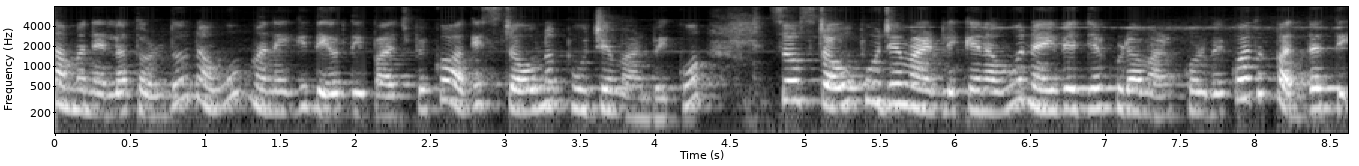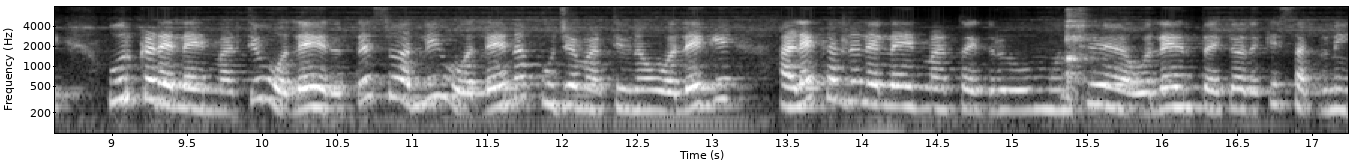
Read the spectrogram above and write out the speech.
ಸಾಮಾನೆಲ್ಲ ತೊಳೆದು ನಾವು ಮನೆಗೆ ದೇವ್ರ ದೀಪ ಹಚ್ಬೇಕು, ಹಾಗೆ ಸ್ಟವ್ನ ಪೂಜೆ ಮಾಡಬೇಕು. ಸೊ ಸ್ಟವ್ ಪೂಜೆ ಮಾಡಲಿಕ್ಕೆ ನಾವು ನೈವೇದ್ಯ ಕೂಡ ಮಾಡ್ಕೊಳ್ಬೇಕು. ಅದು ಪದ್ಧತಿ. ಊರ್ ಕಡೆ ಎಲ್ಲ ಏನ್ ಮಾಡ್ತೀವಿ, ಒಲೆ ಇರುತ್ತೆ. ಸೊ ಅಲ್ಲಿ ಒಲೆನ ಪೂಜೆ ಮಾಡ್ತೀವಿ. ನಾವು ಒಲೆಗೆ ಹಳೆ ಕಾಲದಲ್ಲೆಲ್ಲ ಏನ್ ಮಾಡ್ತಾ ಇದ್ರು? ಮುಂಚೆ ಒಲೆ ಇರ್ತಾ ಇತ್ತು, ಅದಕ್ಕೆ ಸಗಣಿ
